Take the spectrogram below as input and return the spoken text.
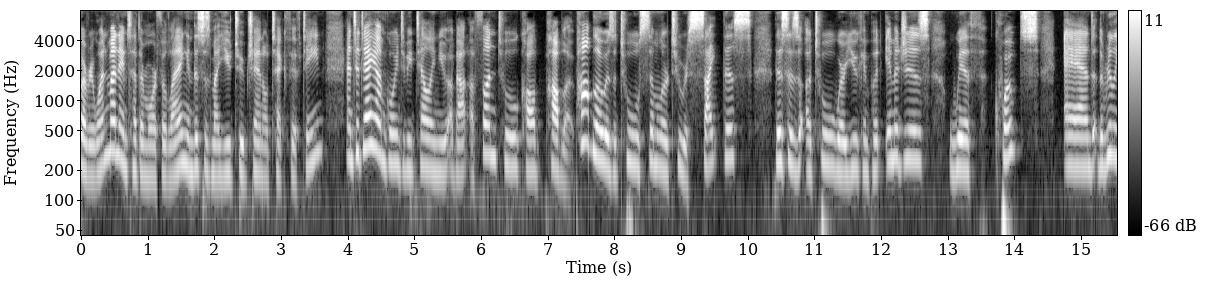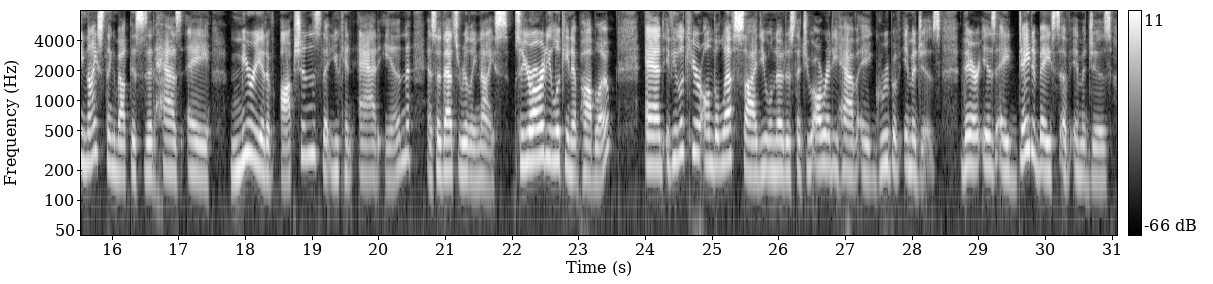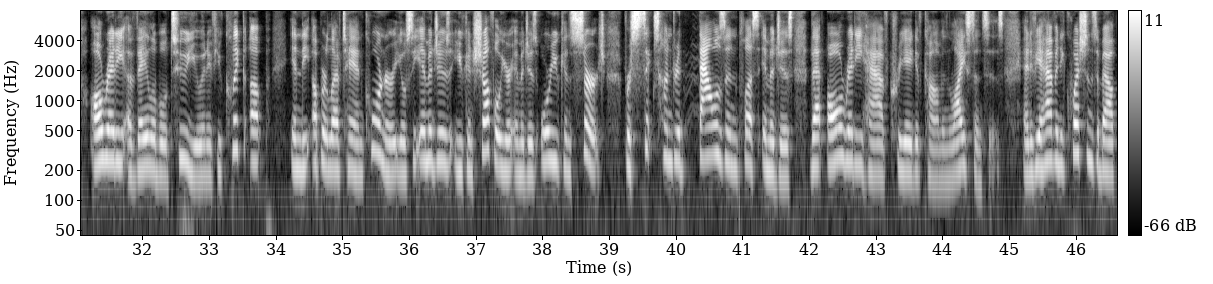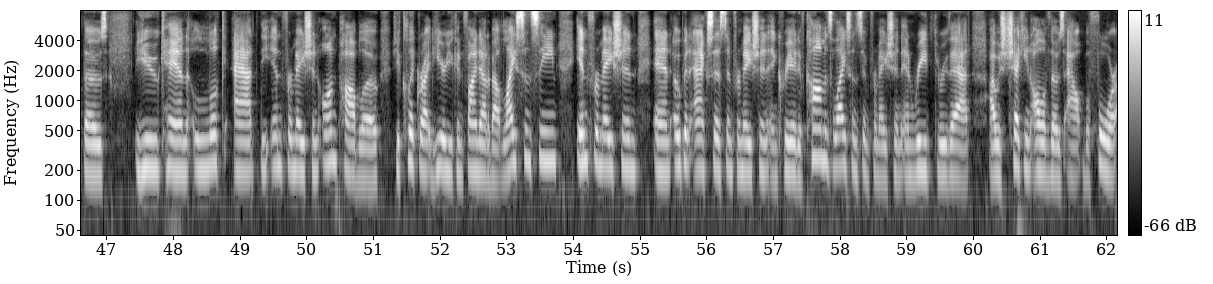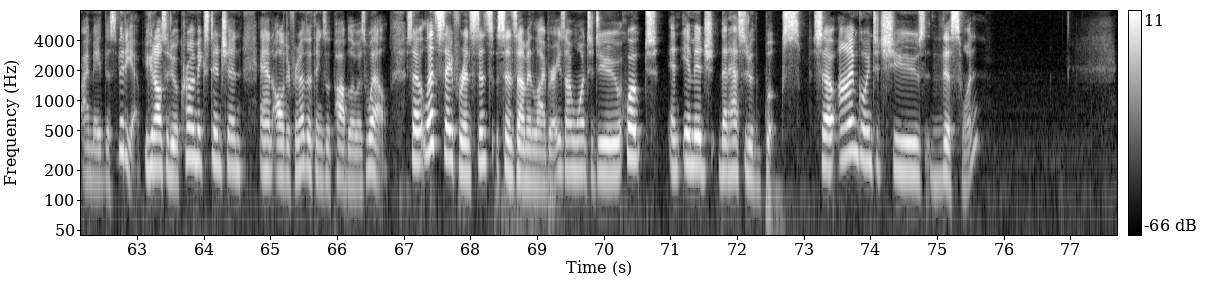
Everyone, my name's Heather Moorefield Lang and this is my YouTube channel Tech15 and today I'm going to be telling you about a fun tool called Pablo. Pablo is a tool similar to Recite This. This is a tool where you can put images with quotes and the really nice thing about this is it has a myriad of options that you can add in. And so that's really nice. So you're already looking at Pablo. And if you look here on the left side, you will notice that you already have a group of images. There is a database of images already available to you. And if you click up in the upper left hand corner, you'll see images. You can shuffle your images or you can search for 600,000 plus images that already have Creative Commons licenses. And if you have any questions about those, you can look at the information on Pablo. If you click right here, you can find out about licensing information and open access information and Creative Commons license information and read through that. I was checking all of those out before I made this video. You can also do a Chrome extension and all different other things with Pablo as well. So let's say, for instance, since I'm in libraries, I want to do quote an image that has to do with books. So I'm going to choose this one.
